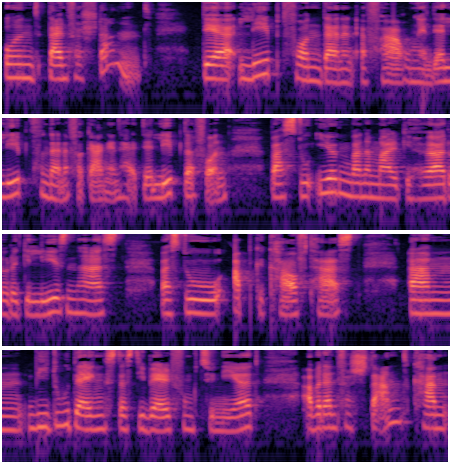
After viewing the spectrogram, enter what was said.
und dein Verstand, der lebt von deinen Erfahrungen, der lebt von deiner Vergangenheit, der lebt davon, was du irgendwann einmal gehört oder gelesen hast, was du abgekauft hast, ähm, wie du denkst, dass die Welt funktioniert. Aber dein Verstand kann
